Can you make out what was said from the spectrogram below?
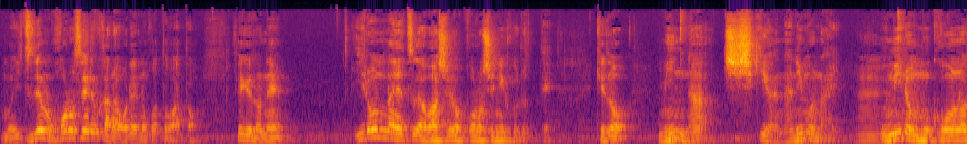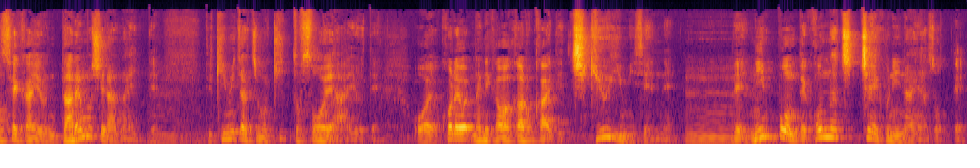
もういつでも殺せるから俺のことはと。だけどねいろんなやつがわしを殺しに来るって。けどみんな知識が何もない、うん、海の向こうの世界を誰も知らないって、うん、で君たちもきっとそうや言うて。おいこれ何か分かるかいって地球儀見せんねん。で日本ってこんなちっちゃい国なんやぞって。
